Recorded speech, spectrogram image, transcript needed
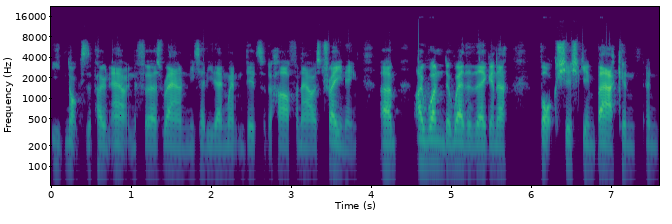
he, knocked his opponent out in the first round, and he said he then went and did sort of half an hour's training. Um, I wonder whether they're going to box Shishkin back and, and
